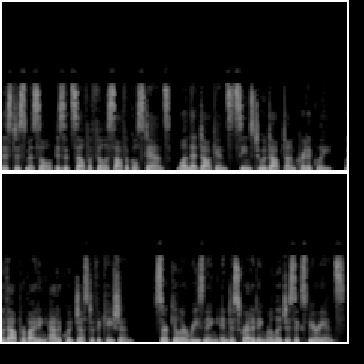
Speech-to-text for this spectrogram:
this dismissal is itself a philosophical stance, one that Dawkins seems to adopt uncritically, without providing adequate justification. Circular reasoning in discrediting religious experience.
